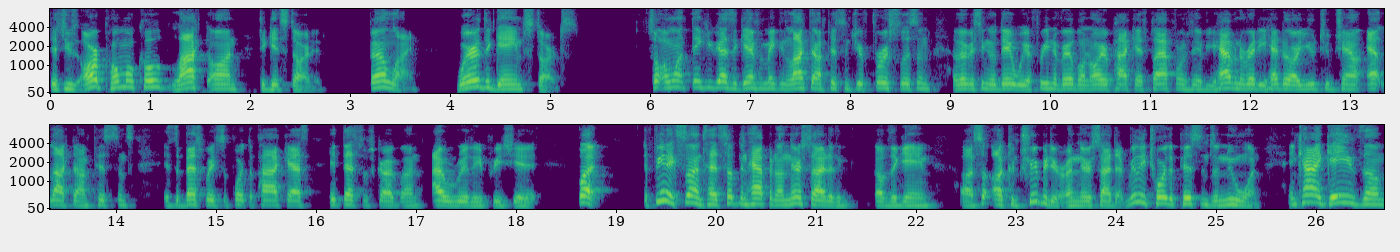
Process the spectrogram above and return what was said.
Just use our promo code locked on to get started. BetOnline, where the game starts. So I want to thank you guys again for making Locked On Pistons your first listen of every single day. We are free and available on all your podcast platforms. And if you haven't already, head to our YouTube channel at Locked On Pistons. It's the best way to support the podcast. Hit that subscribe button. I really appreciate it. But the Phoenix Suns had something happen on their side of the of the game. Uh, so a contributor on their side that really tore the Pistons a new one and kind of gave them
